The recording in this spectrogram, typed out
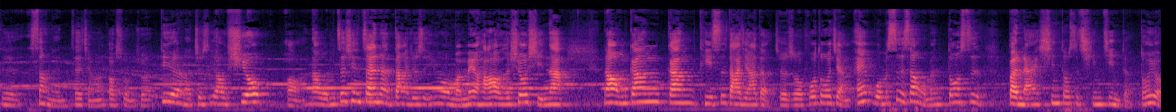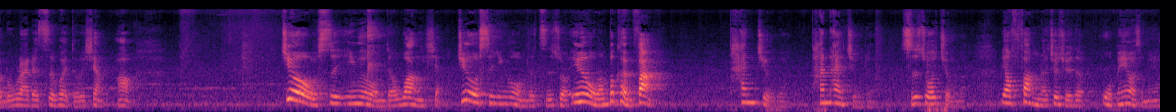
这上人在讲要告诉我们说，第二呢就是要修啊。那我们这些灾难，当然就是因为我们没有好好的修行呐。那我们刚刚提示大家的，就是说佛陀讲，哎，我们事实上我们都是本来心都是清净的，都有如来的智慧德相啊。就是因为我们的妄想，就是因为我们的执着，因为我们不肯放，贪久了，贪爱久了，执着久了，要放了就觉得我没有怎么样，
